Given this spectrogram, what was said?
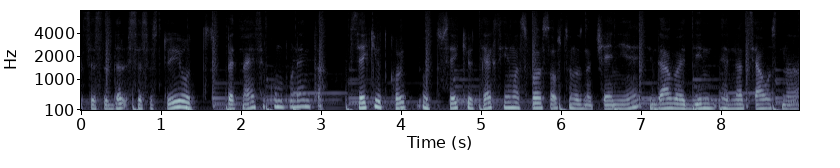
се, съдър... се състои от 15 компонента. Всеки от, кой... от всеки от тях си има свое собствено значение и дава един, една цялостна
